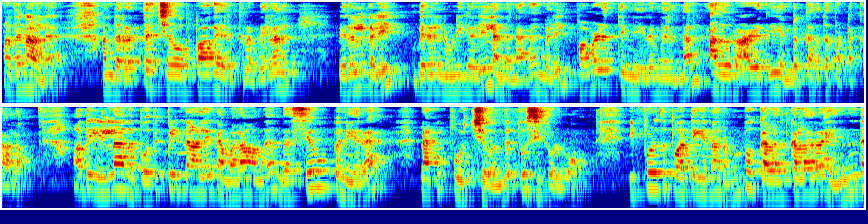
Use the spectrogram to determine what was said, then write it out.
அதனால் அந்த இரத்த சிவப்பாக இருக்கிற விரல் விரல்களில் விரல் நுனிகளில் அந்த நகங்களில் பவழத்தின் நிறம் இருந்தால் அது ஒரு அழகு என்று கருதப்பட்ட காலம். அது இல்லாத போது பின்னாலே நம்மலாம் வந்து அந்த சிவப்பு நிற நகைப்பூச்சி வந்து பூசிக்கொள்வோம். இப்பொழுது பார்த்திங்கன்னா ரொம்ப கலர் கலராக எந்த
